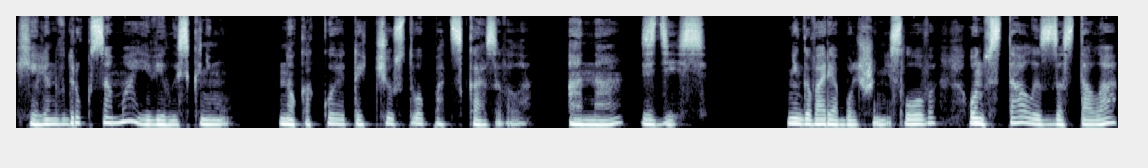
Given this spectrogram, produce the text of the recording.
Хелен вдруг сама явилась к нему. Но какое-то чувство подсказывало. Она здесь. Не говоря больше ни слова, он встал из-за стола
